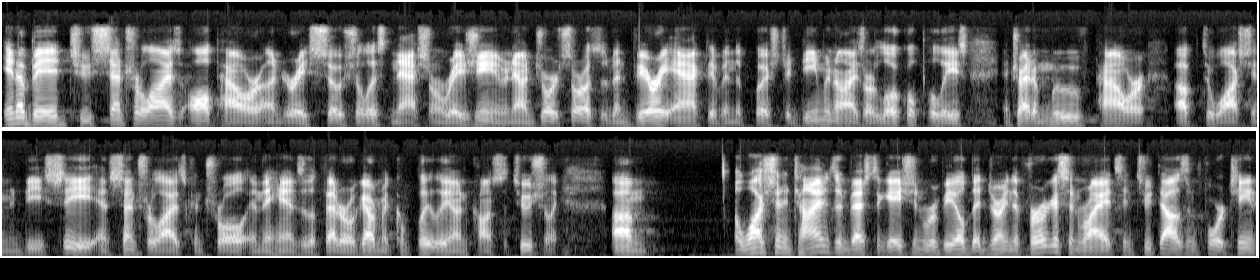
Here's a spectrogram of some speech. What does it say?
in a bid to centralize all power under a socialist national regime. Now, George Soros has been very active in the push to demonize our local police and try to move power up to Washington, D.C., and centralize control in the hands of the federal government completely unconstitutionally. Um, a Washington Times investigation revealed that during the Ferguson riots in 2014,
